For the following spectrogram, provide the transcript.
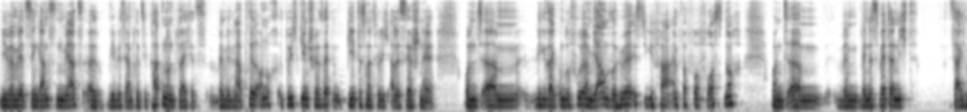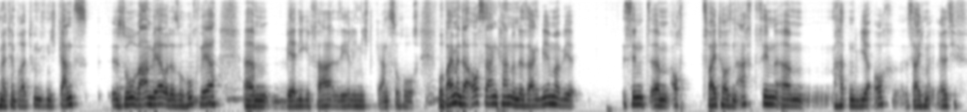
wie wenn wir jetzt den ganzen März, also wie wir es ja im Prinzip hatten und vielleicht jetzt, wenn wir den April auch noch durchgehen, schön hätten, geht es natürlich alles sehr schnell. Und ähm, wie gesagt, umso früher im Jahr, umso höher ist die Gefahr einfach vor Frost noch. Und ähm, wenn, wenn das Wetter nicht, sage ich mal, Temperaturen nicht ganz so warm wäre oder so hoch wäre, ähm, wäre die Gefahr sicherlich nicht ganz so hoch. Wobei man da auch sagen kann, und da sagen wir immer, wir sind ähm, auch 2018 ähm, hatten wir auch, sage ich mal, relativ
